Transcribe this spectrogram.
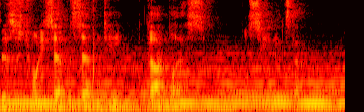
This is 2717. God bless. We'll see you next time.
